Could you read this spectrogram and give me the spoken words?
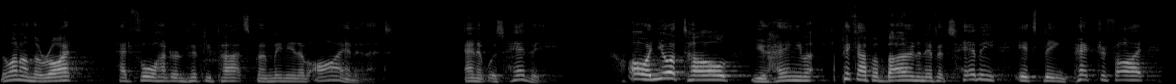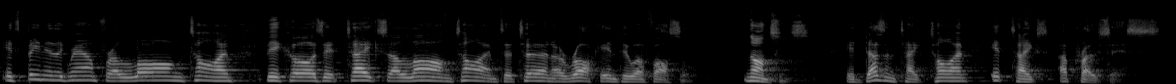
the one on the right had 450 parts per million of iron in it. And it was heavy. Oh, and you're told you hang, pick up a bone, and if it's heavy, it's being petrified. It's been in the ground for a long time because it takes a long time to turn a rock into a fossil. Nonsense. It doesn't take time, it takes a process.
